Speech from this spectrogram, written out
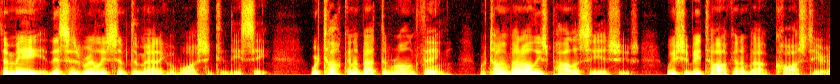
to me, this is really symptomatic of Washington, D.C. We're talking about the wrong thing. We're talking about all these policy issues. We should be talking about cost here.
